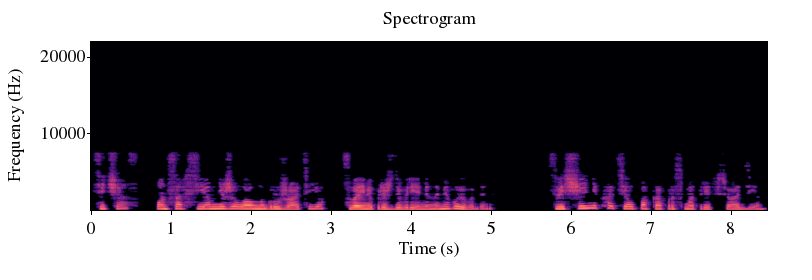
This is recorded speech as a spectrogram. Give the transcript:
сейчас он совсем не желал нагружать ее своими преждевременными выводами. Священник хотел пока просмотреть все один.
